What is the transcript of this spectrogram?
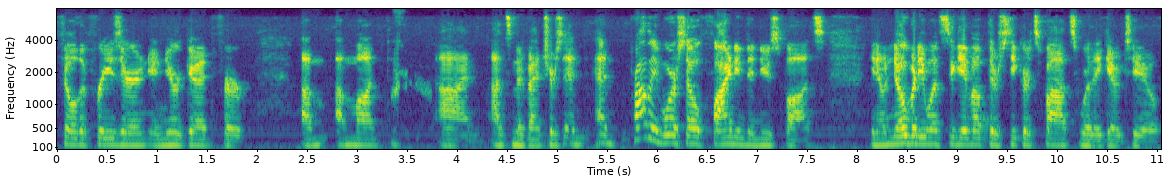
fill the freezer and, and you're good for um, a month on on some adventures, and and probably more so finding the new spots. You know, nobody wants to give up their secret spots where they go to,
